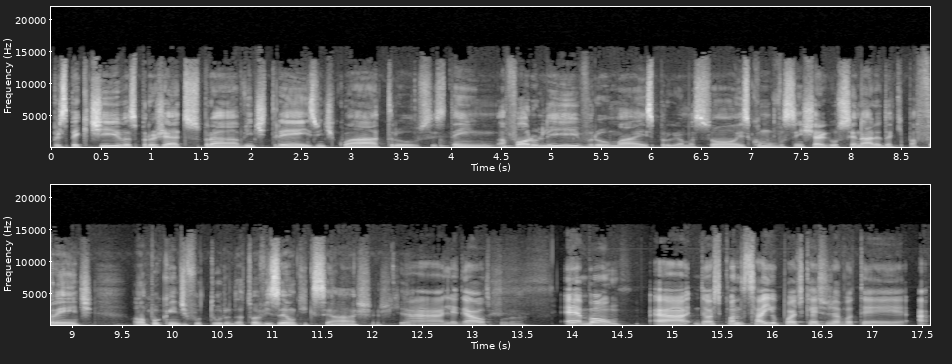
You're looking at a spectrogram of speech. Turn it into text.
perspectivas, projetos para 23, 24? Vocês têm, afora o livro, mais programações? Como você enxerga o cenário daqui pra frente? Fala um pouquinho de futuro, da tua visão, o que, que você acha? Acho que é. Ah, legal. legal. É, bom, ah, eu acho que quando sair o podcast eu já vou ter ah,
